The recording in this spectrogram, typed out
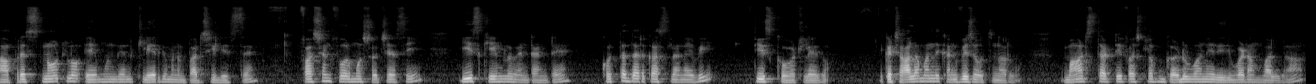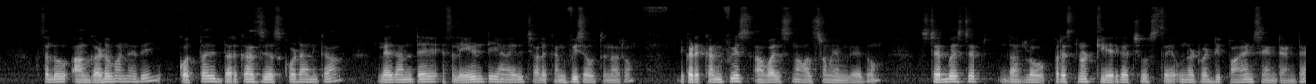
ఆ ప్రెస్ నోట్లో ఏముంది అని క్లియర్గా మనం పరిశీలిస్తే ఫస్ట్ అండ్ ఫార్మోస్ట్ వచ్చేసి ఈ స్కీమ్లో ఏంటంటే కొత్త దరఖాస్తులు అనేవి తీసుకోవట్లేదు. ఇక చాలామంది కన్ఫ్యూజ్ అవుతున్నారు. మార్చ్ థర్టీ ఫస్ట్లో గడువు అనేది ఇవ్వడం వల్ల అసలు ఆ గడువు అనేది కొత్తది దరఖాస్తు చేసుకోవడానికా? లేదంటే అసలు ఏంటి అనేది చాలా కన్ఫ్యూజ్ అవుతున్నారు. ఇక్కడ కన్ఫ్యూజ్ అవ్వాల్సిన అవసరం ఏం లేదు. స్టెప్ బై స్టెప్ దాంట్లో ప్రెస్ నోట్ క్లియర్గా చూస్తే ఉన్నటువంటి పాయింట్స్ ఏంటంటే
